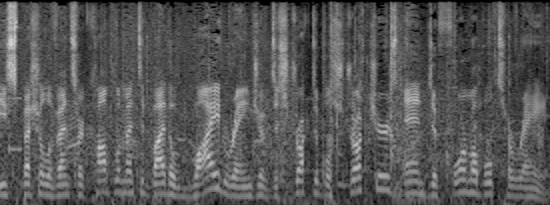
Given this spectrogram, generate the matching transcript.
These special events are complemented by the wide range of destructible structures and deformable terrain.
